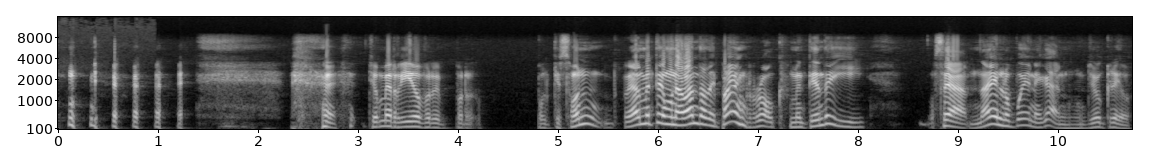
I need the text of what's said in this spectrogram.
Yo me río por, por- porque son realmente una banda de punk rock, ¿me entiendes? Y, o sea, nadie lo puede negar, yo creo.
